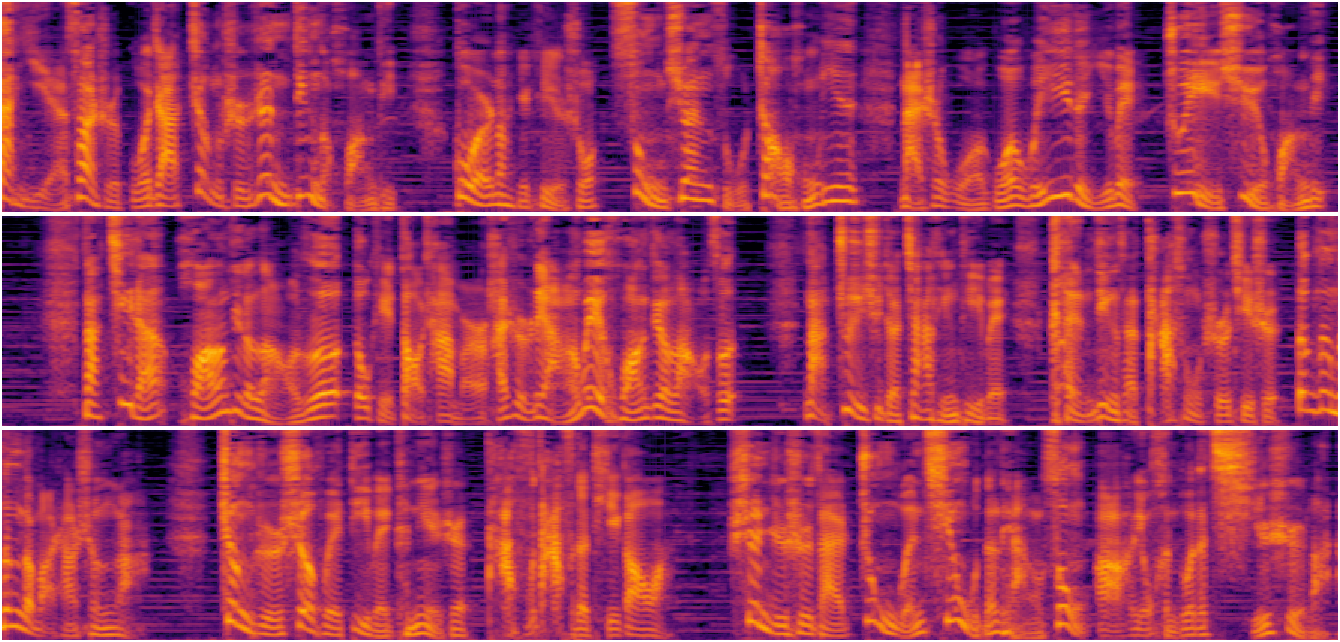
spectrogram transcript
但也算是国家正式认定的皇帝。故而呢，也可以说宋宣祖赵弘殷乃是我国唯一的一位赘婿皇帝。那既然皇帝的老子都可以倒插门，还是两位皇帝的老子，那赘婿的家庭地位肯定在大宋时期是噔噔噔的往上升啊。政治社会地位肯定也是大幅大幅的提高啊，甚至是在重文轻武的两宋啊，有很多的歧视了。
